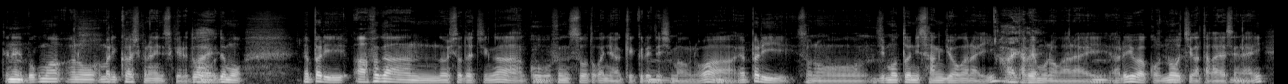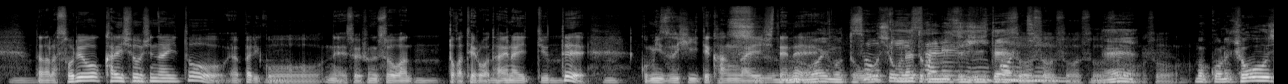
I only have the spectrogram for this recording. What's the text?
てね、うん、僕もあのあまり詳しくないんですけれど、はい、でもやっぱりアフガンの人たちがこう紛争とかに明け暮れてしまうのは、やっぱりその地元に産業がない、食べ物がない、あるいはこう農地が耕せない、だからそれを解消しないとやっぱりこう、ね、そういう紛争はとかテロは絶えないって言って、こう水引いて考えしてね。すごいもうどうしようもないとこ水引いて。そうそうそうそう。ね、もう。この表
